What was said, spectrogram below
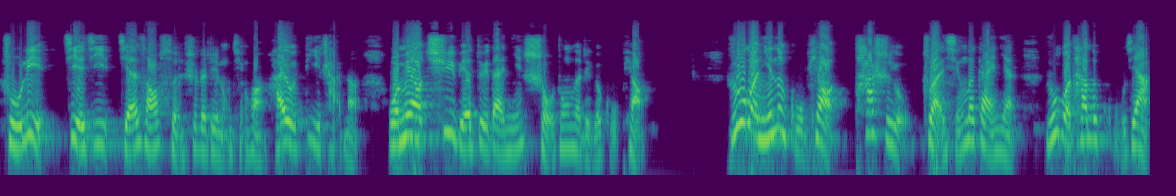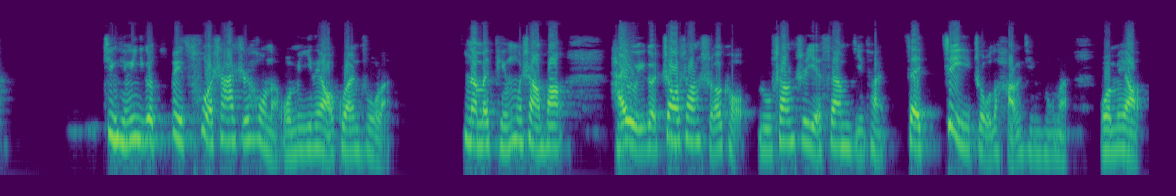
主力借机减少损失的这种情况，还有地产呢，我们要区别对待您手中的这个股票。如果您的股票它是有转型的概念，如果它的股价进行一个被错杀之后呢，我们一定要关注了。那么屏幕上方还有一个招商蛇口、鲁商置业、三木集团，在这一周的行情中呢，我们要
